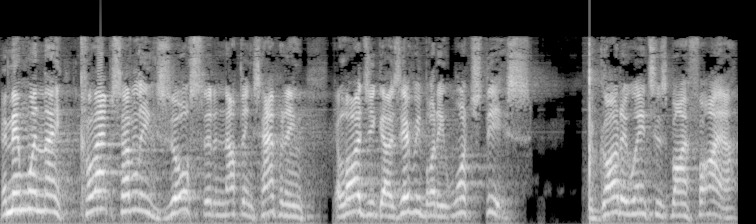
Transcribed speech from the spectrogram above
And then when they collapse utterly exhausted and nothing's happening, Elijah goes, Everybody, watch this. The God who answers by fire,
